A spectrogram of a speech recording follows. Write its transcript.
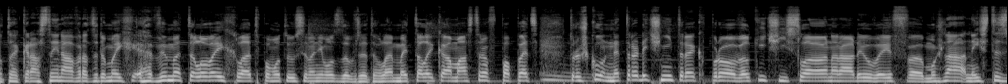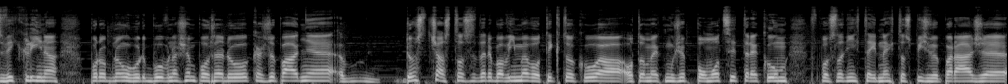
No to je krásný návrat do mých heavy metalových let, pamatuju si na ně moc dobře. Tohle je Metallica Master of Puppets, mm. trošku netradiční track pro velký čísla na rádiu Wave. Možná nejste zvyklí na podobnou hudbu v našem pořadu, každopádně Dost často se tady bavíme o TikToku a o tom, jak může pomoci trackům. V posledních týdnech to spíš vypadá, že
